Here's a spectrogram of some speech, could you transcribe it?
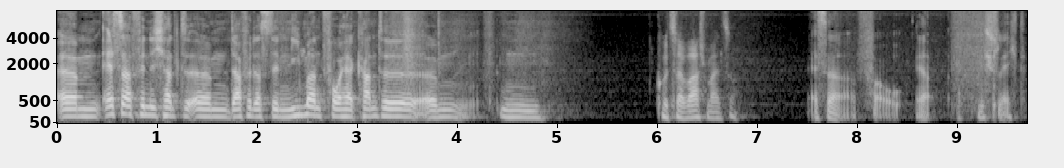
Ähm, Esser, finde ich, hat ähm, dafür, dass den niemand vorher kannte, ähm, Kurzer Wasch, meinst du? SAV. Ja, nicht schlecht.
